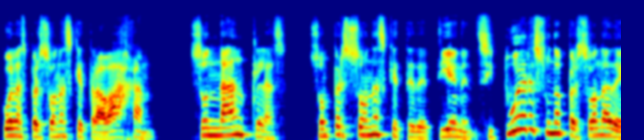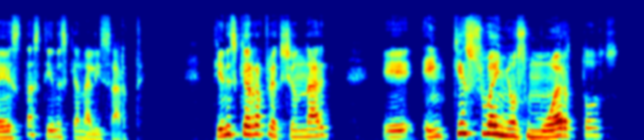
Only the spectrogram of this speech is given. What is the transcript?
con las personas que trabajan. Son anclas, son personas que te detienen. Si tú eres una persona de estas, tienes que analizarte. Tienes que reflexionar eh, en qué sueños muertos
